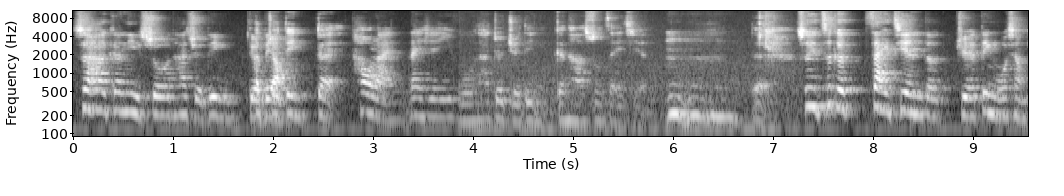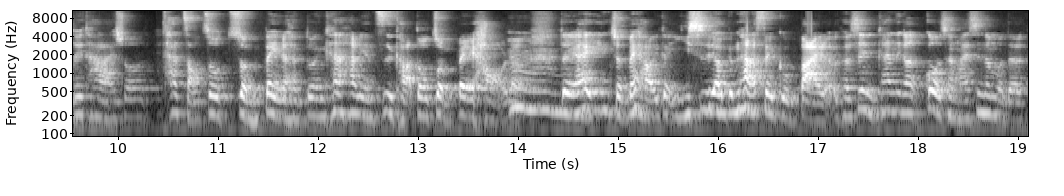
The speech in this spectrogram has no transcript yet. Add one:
所以他跟你说，他决定丢掉。决定对，后来那些衣服，他就决定跟他说再见。嗯嗯嗯，对。所以这个再见的决定，我想对他来说，他早就准备了很多。你看，他连字卡都准备好了。嗯，对，他已经准备好一个仪式要跟他 say goodbye 了。可是你看那个过程还是那么的。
